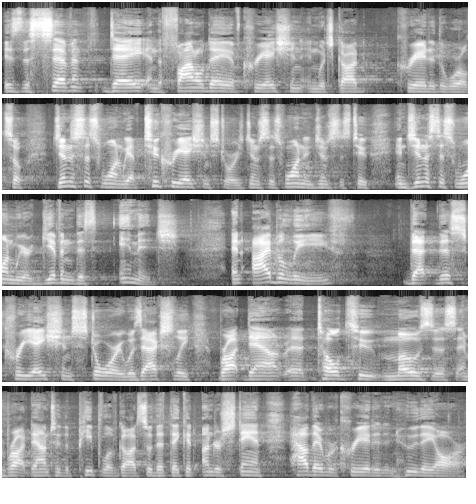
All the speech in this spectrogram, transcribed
is the seventh day and the final day of creation in which God created the world. So, Genesis 1, we have two creation stories Genesis 1 and Genesis 2. In Genesis 1, we are given this image. And I believe that this creation story was actually brought down, uh, told to Moses and brought down to the people of God so that they could understand how they were created and who they are,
